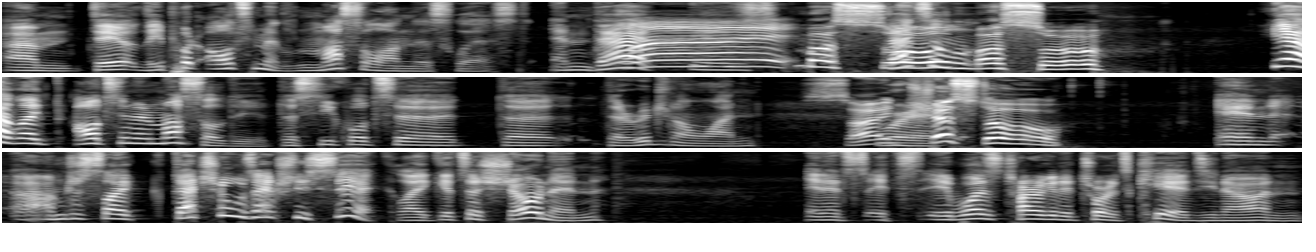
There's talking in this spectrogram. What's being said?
Um, they they put Ultimate Muscle on this list, and that is What? Muscle, That's a- muscle. yeah, like Ultimate Muscle, dude, the sequel to the the original one. Side chesto. and I'm just like that show was actually sick. Like it's a shonen, and it's it's it was targeted towards kids, you know, and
